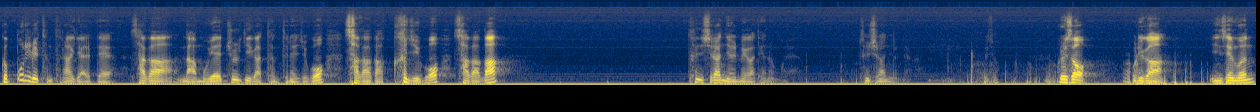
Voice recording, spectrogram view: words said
그 뿌리를 튼튼하게 할 때 사과 나무의 줄기가 튼튼해지고 사과가 커지고 사과가 튼실한 열매가 되는 거예요. 튼실한 열매가. 그죠? 그래서 우리가 인생은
